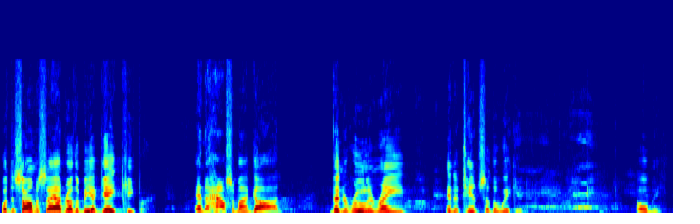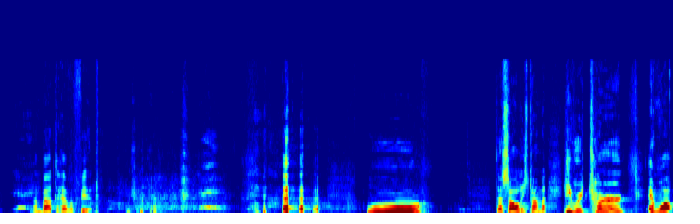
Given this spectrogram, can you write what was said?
What does the psalmist say? I'd rather be a gatekeeper in the house of my God than to rule and reign in the tents of the wicked. Oh, me. I'm about to have a fit. Woo. That's all he's talking about. He returned, and what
